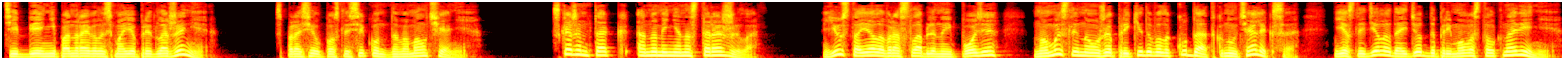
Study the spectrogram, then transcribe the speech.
«Тебе не понравилось мое предложение?» — спросил после секундного молчания. «Скажем так, оно меня насторожило». Ю стояла в расслабленной позе, но мысленно уже прикидывала, куда ткнуть Алекса, если дело дойдет до прямого столкновения.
